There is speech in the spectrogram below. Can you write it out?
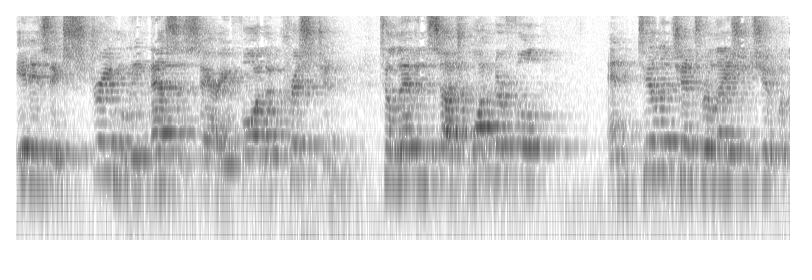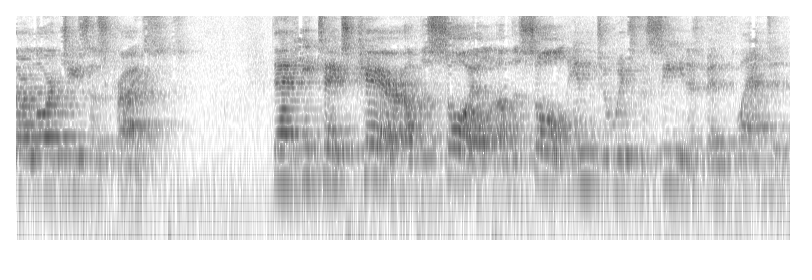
it is extremely necessary for the Christian to live in such wonderful and diligent relationship with our Lord Jesus Christ that he takes care of the soil of the soul into which the seed has been planted,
